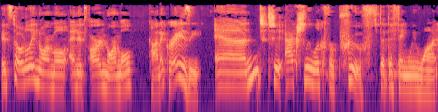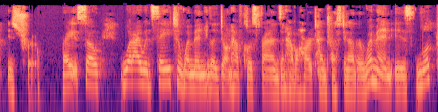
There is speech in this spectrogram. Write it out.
It's totally normal, and it's our normal kind of crazy. And to actually look for proof that the thing we want is true right? So what I would say to women who like don't have close friends and have a hard time trusting other women is look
